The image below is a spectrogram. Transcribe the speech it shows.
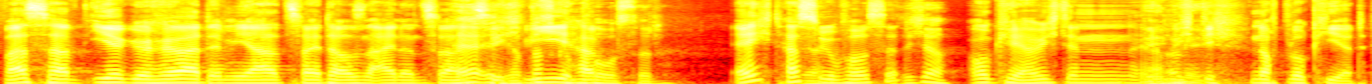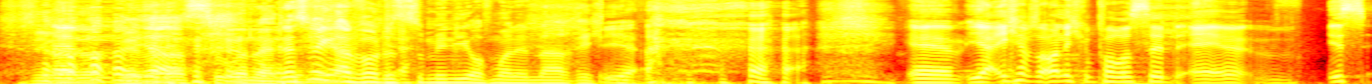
Was habt ihr gehört im Jahr 2021? Hä, ich hab Wie das gepostet. Echt? Hast Ja. du gepostet? Sicher. Okay, habe ich, denn- Ich hab ich dich noch blockiert. War Ja. Deswegen antwortest du mir nie auf meine Nachrichten. Ja, äh, ja ich habe es auch nicht gepostet. Äh, ist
